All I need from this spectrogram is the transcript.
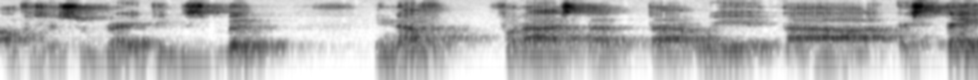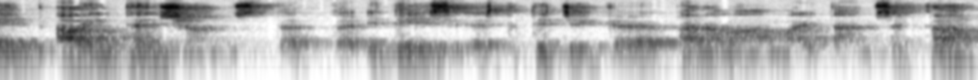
officers and ratings, but enough for us that uh, we uh, state our intentions that uh, it is a strategic Panama maritime sector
